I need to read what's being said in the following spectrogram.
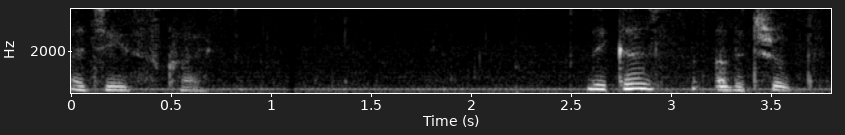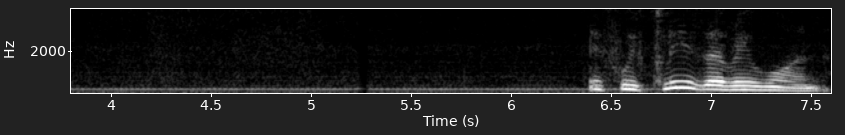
at Jesus Christ because of the truth. If we please everyone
